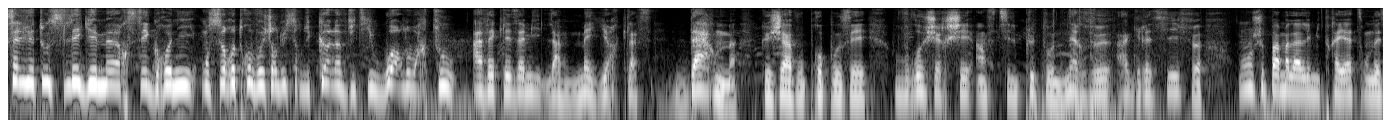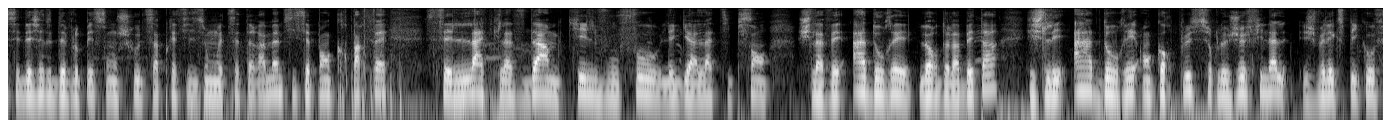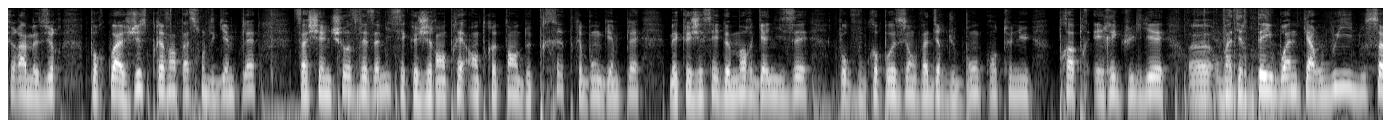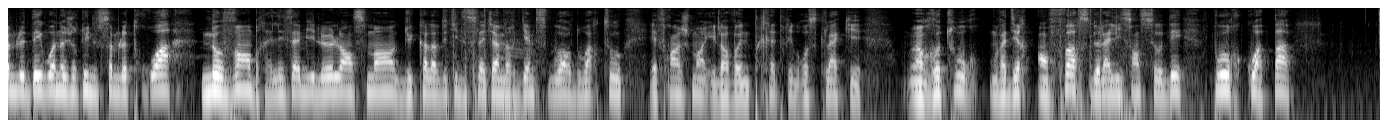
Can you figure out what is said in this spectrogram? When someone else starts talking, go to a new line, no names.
Salut à tous les gamers, c'est Grony. On se retrouve aujourd'hui sur du Call of Duty World War 2 avec les amis la meilleure classe d'armes que j'ai à vous proposer. Vous recherchez un style plutôt nerveux, agressif. On joue pas mal à la mitraillettes, on essaie déjà de développer son shoot, sa précision, etc. Même si c'est pas encore parfait, c'est la classe d'armes qu'il vous faut, les gars. La type 100, je l'avais adoré lors de la bêta. Je l'ai adoré encore plus sur le jeu final. Je vais l'expliquer au fur et à mesure pourquoi. Juste présentation du gameplay. Sachez une chose, les amis, c'est que j'ai rentré entre temps de très très bons gameplay, mais que j'essaye de m'organiser pour vous proposer on va dire, du bon contenu propre et régulier. Euh, on va dire Day One, car oui, nous sommes le Day One aujourd'hui, sommes le 3 novembre, les amis, le lancement du Call of Duty de Sledgehammer Games World War 2. Et franchement, il envoie une très très grosse claque et un retour, on va dire, en force de la licence COD. Pourquoi pas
